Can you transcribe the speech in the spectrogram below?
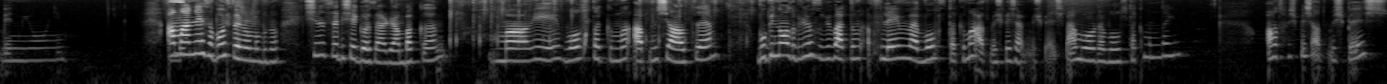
Benim yoğunum. Ama neyse boş ver onu bunu. Şimdi size bir şey göstereceğim. Bakın. Mavi Wolves takımı 66. Bugün ne oldu biliyor musunuz? Bir baktım Flame ve Wolves takımı 65-65. Ben bu arada Wolves takımındayım. 65-65.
